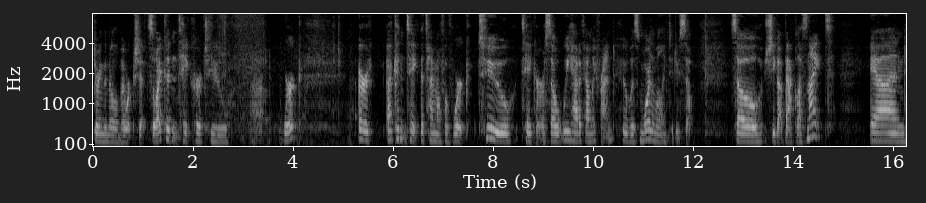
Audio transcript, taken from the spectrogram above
during the middle of my work shift. So I couldn't take her to uh, work or I couldn't take the time off of work to take her. So we had a family friend who was more than willing to do so. So she got back last night and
